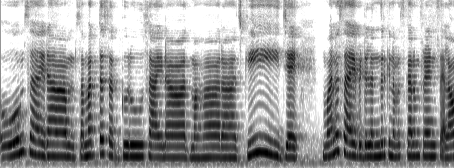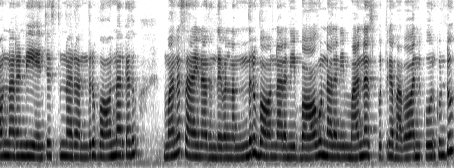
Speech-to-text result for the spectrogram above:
ఓం సాయిరామ్. సమర్థ సద్గురు సాయినాథ్ మహారాజ్ కీ జై. మన సాయి బిడ్డలందరికీ నమస్కారం ఫ్రెండ్స్. ఎలా ఉన్నారండి? ఏం చేస్తున్నారు? అందరూ బాగున్నారు కదూ? మన సాయినాథ్ ఉండే అందరూ బాగున్నారని బాగుండాలని మనస్ఫూర్తిగా బాబావారిని కోరుకుంటూ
